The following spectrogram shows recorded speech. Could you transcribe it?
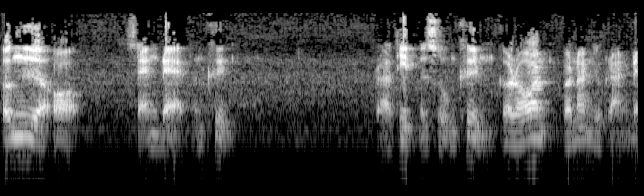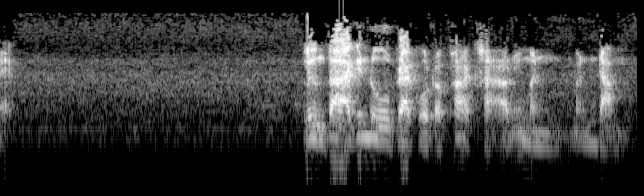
พอเหงื่อออกแสงแดดมันขึ้นพระอาทิตย์มันสูงขึ้น ก็ร้อนก็นั่งอยู่กลางแดด ลืมตาขึ้นดูปรากฏว่าผ้าขาวนี่มันมันดำ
